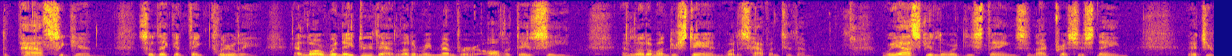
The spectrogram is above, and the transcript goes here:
the paths again so they can think clearly. And Lord, when they do that, let them remember all that they've seen and let them understand what has happened to them. We ask you, Lord, these things in thy precious name, that your,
